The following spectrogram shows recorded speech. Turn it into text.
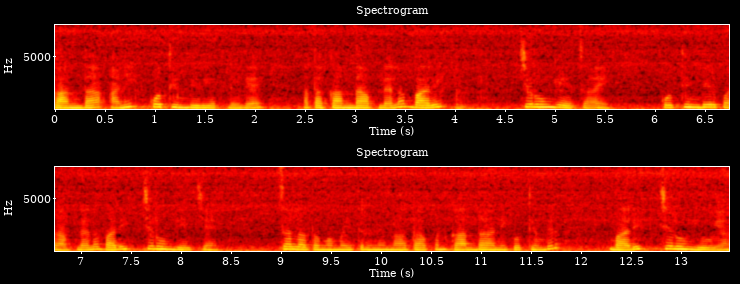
कांदा आणि कोथिंबीर घेतलेली आहे. आता कांदा आपल्याला बारीक चिरून घ्यायचा आहे. कोथिंबीर पण आपल्याला बारीक चिरून घ्यायची आहे. चला तर मग मैत्रिणींना आता आपण कांदा आणि कोथिंबीर बारीक चिरून घेऊया.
